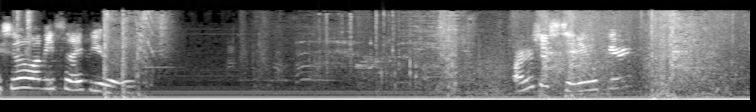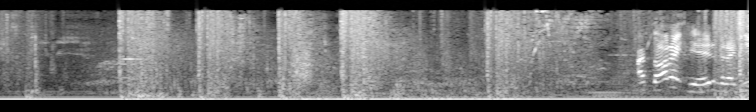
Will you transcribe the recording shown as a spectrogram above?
You still let me snipe you. Are you just sitting here? I thought I did, but I didn't.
